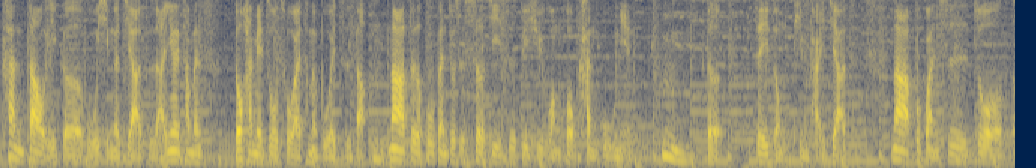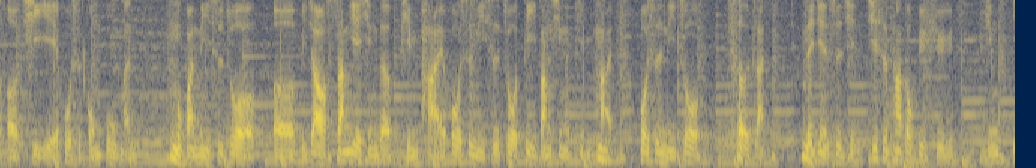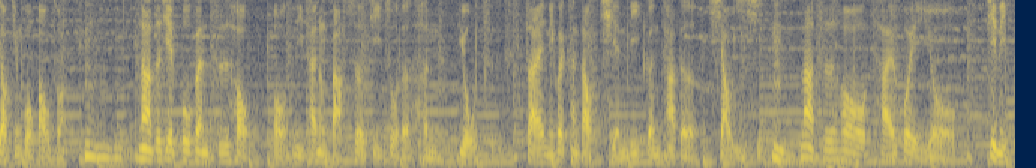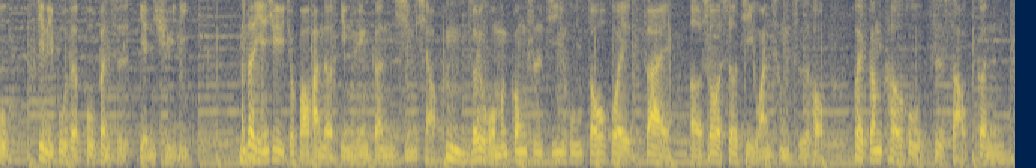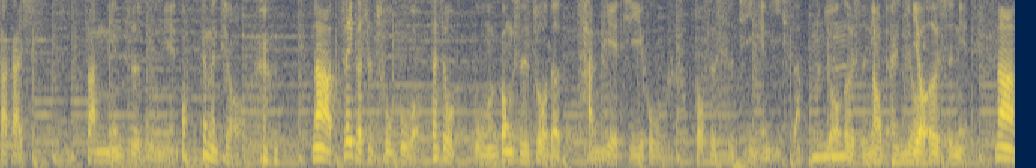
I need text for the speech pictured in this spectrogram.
看到一个无形的价值啊，因为他们都还没做出来，他们不会知道。嗯，那这个部分就是设计师必须往后看五年，嗯的这一种品牌价值。那不管是做呃企业或是公部门。不管你是做呃比较商业型的品牌，或是你是做地方性的品牌，或是你做策展这件事情，其实它都必须经要经过包装。嗯嗯嗯。那这些部分之后，哦，你才能把设计做得很优质。再来，你会看到潜力跟它的效益性。嗯。那之后才会有进一步，进一步的部分是延续力。那这延续就包含了营运跟行销，嗯，所以我们公司几乎都会在呃所有设计完成之后，会跟客户至少跟大概三年至五年哦，这么久。那这个是初步哦，但是我我们公司做的产业几乎都是十几年以上，有二十年的，也有二十年。那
